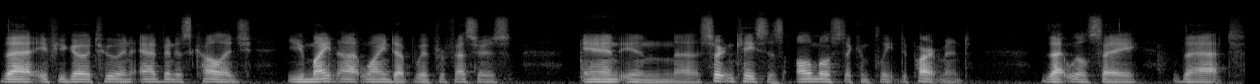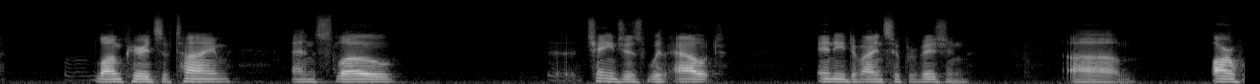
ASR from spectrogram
that if you go to an Adventist college, you might not wind up with professors and, in uh, certain cases, almost a complete department that will say that long periods of time and slow changes without any divine supervision um, are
